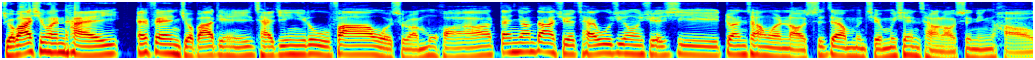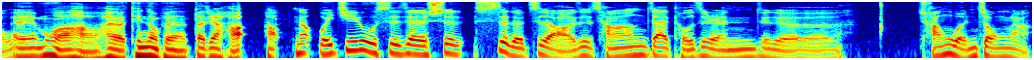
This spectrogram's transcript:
九八新闻台 FM 九八点一财经一路发，我是阮木华。丹江大学财务金融学系段昌文老师在我们节目现场，老师您好。哎，木华好，还有听众朋友大家好。好，那危机入市这四四个字啊，是常常在投资人这个传闻中啦。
